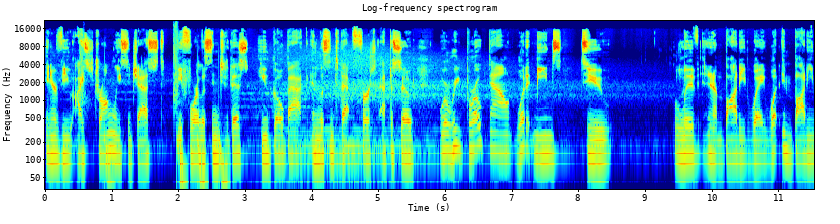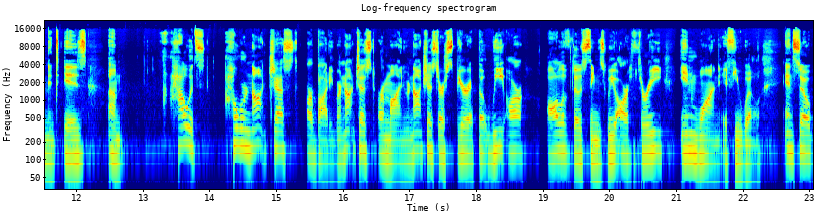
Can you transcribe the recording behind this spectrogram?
interview, I strongly suggest before listening to this, you go back and listen to that first episode where we broke down what it means to live in an embodied way, what embodiment is. Um, how it's how we're not just our body, we're not just our mind, we're not just our spirit, but we are all of those things. We are three in one, if you will. And so,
